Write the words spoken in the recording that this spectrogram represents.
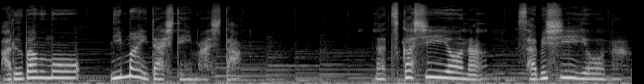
アルバムも2枚出していました。懐かしいような寂しいような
